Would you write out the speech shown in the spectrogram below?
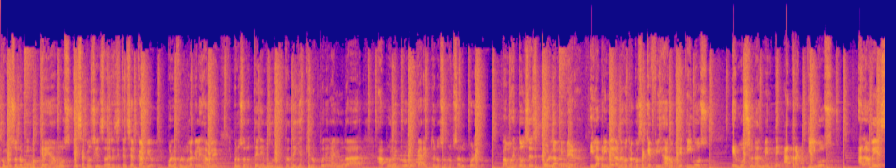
Como nosotros mismos creamos esa conciencia de resistencia al cambio por la fórmula que les hablé, pues nosotros tenemos unas estrategias que nos pueden ayudar a poder provocar esto en nosotros. Salud por eso. Vamos entonces con la primera. Y la primera no es otra cosa que fijar objetivos emocionalmente atractivos a la vez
